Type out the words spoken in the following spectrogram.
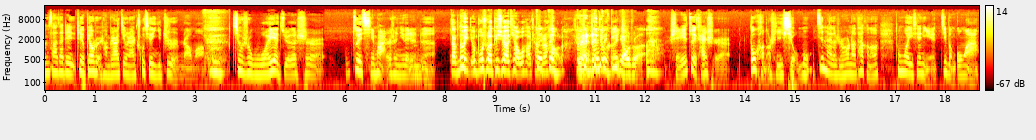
们仨在这这个标准上边竟然出奇的一致，你知道吗？就是我也觉得是。最起码的是你得认真，咱们都已经不说必须要跳舞好唱歌好了，就认真就可以。最低标准，谁最开始都可能是一朽木。进来的时候呢，他可能通过一些你基本功啊，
